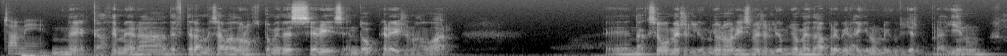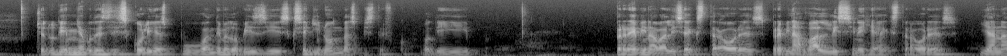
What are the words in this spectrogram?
τσάμε. Ναι, κάθε μέρα, Δευτέρα με Σάββατο, 8 με 4 εν το operation hour. Ε, εντάξει, εγώ είμαι και λίγο πιο νωρίς, είμαι και λίγο πιο μετά, πρέπει να γίνουν οι δουλειές που πρέπει να γίνουν. Και τούτη είναι μια από τις δυσκολίες που αντιμετωπίζεις ξεκινώντας, πιστεύω. Ότι πρέπει να βάλεις έξτρα ώρες, πρέπει να βάλεις συνέχεια έξτρα ώρες για να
